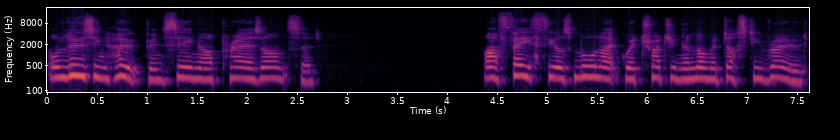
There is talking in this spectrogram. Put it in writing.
or losing hope in seeing our prayers answered. Our faith feels more like we're trudging along a dusty road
